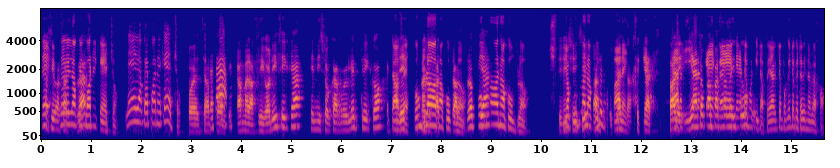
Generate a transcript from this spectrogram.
lee, lo, que, pone que he hecho. Lee lo que pone que he hecho. Pues ya pone cámara frigorífica en isocarro eléctrico. Entonces, ¿cumplo o no cumplo? Propia. ¿Cumplo o no cumplo? Sí, Yo sí, cumplo o no cumplo. Pues vale, genial. Vale, y esto va a pasar eh, Espérate un poquito, espérate un poquito que estoy viendo mejor.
